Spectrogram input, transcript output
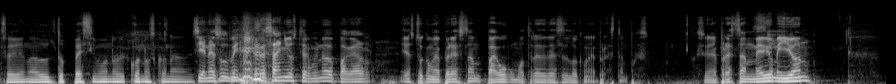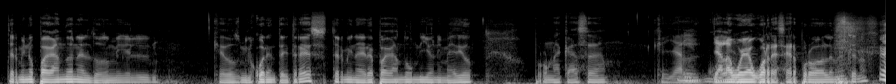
soy un adulto pésimo, no conozco nada. si en esos 23 años termino de pagar esto que me prestan, pago como tres veces lo que me prestan, pues. Si me prestan medio Sí. millón, termino pagando en el 2000, que 2043, terminaré pagando un millón y medio por una casa que ya, ya la voy a aborrecer probablemente, ¿no?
